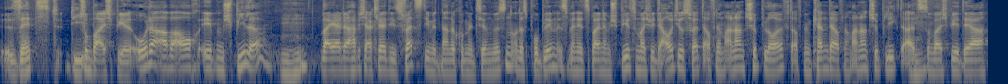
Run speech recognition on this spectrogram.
setzt. Die Zum Beispiel. Oder aber auch eben Spiele, mhm. weil ja, da habe ich erklärt, die Threads, die miteinander kommunizieren müssen. Und das Problem ist, wenn jetzt bei einem Spiel zum Beispiel der Audio-Thread auf einem anderen Chip läuft, auf einem Kern, der auf einem anderen Chip liegt, als mhm. zum Beispiel der,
